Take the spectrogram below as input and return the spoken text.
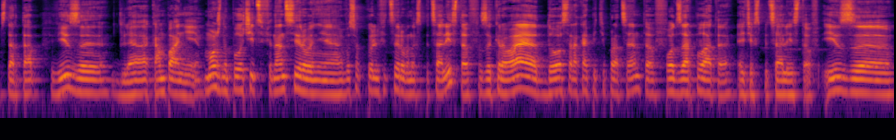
стартап-визы для компании. Можно получить финансирование высококвалифицированных специалистов, закрывая до 45% от зарплаты этих специалистов из э,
